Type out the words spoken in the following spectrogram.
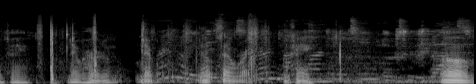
Okay. Never heard of it. Never. That sound right. Okay. Um,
